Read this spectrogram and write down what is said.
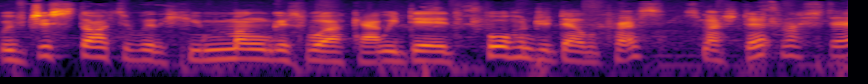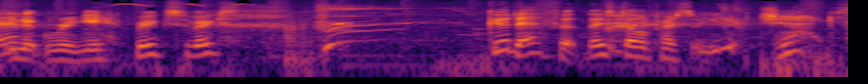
We've just started with a humongous workout. We did 400 double press, smashed it. Smashed it. You look riggy. Riggs, Riggs. Good effort. Those double press. You look jacked.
